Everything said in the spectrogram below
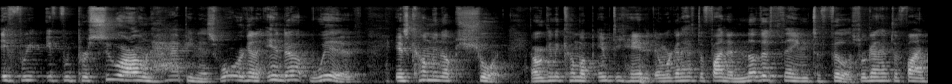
if we if we pursue our own happiness, what we're going to end up with is coming up short. And we're going to come up empty handed and we're going to have to find another thing to fill us. We're going to have to find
